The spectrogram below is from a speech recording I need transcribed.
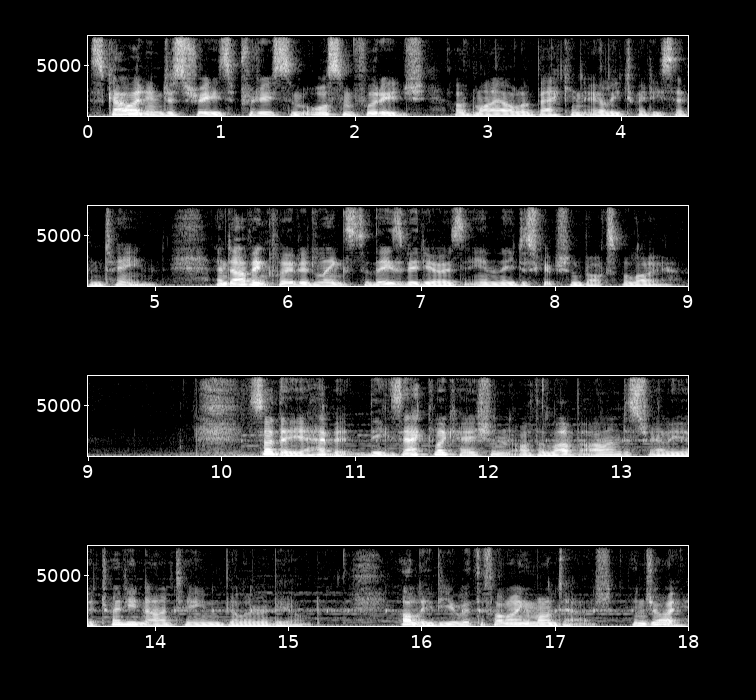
Skyward Industries produced some awesome footage of Myola back in early 2017, and I've included links to these videos in the description box below. So there you have it, the exact location of the Love Island Australia 2019 villa revealed. I'll leave you with the following montage. Enjoy!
